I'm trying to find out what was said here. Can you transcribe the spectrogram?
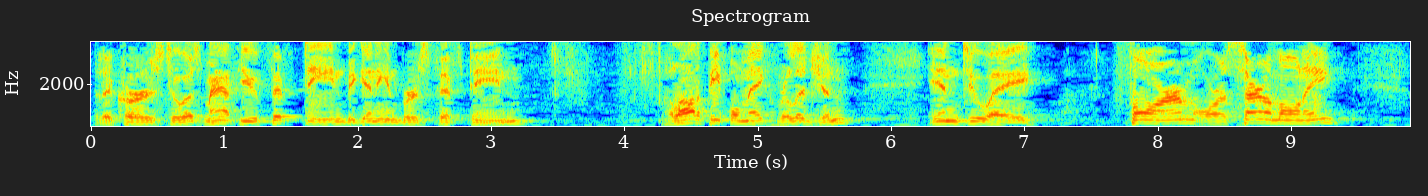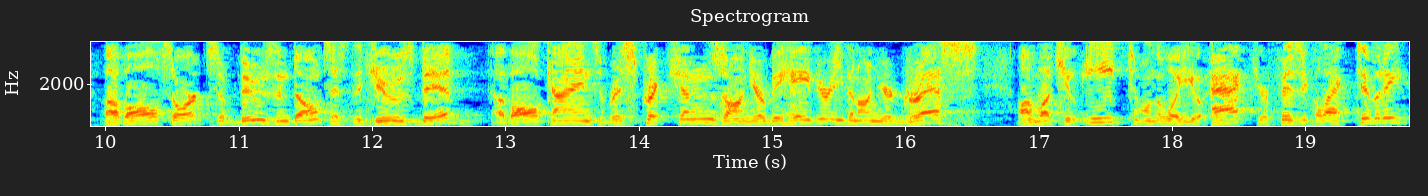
that occurs to us. Matthew 15, beginning in verse 15. A lot of people make religion into a form or ceremony of all sorts of do's and don'ts, as the Jews did, of all kinds of restrictions on your behavior, even on your dress, on what you eat, on the way you act, your physical activity.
